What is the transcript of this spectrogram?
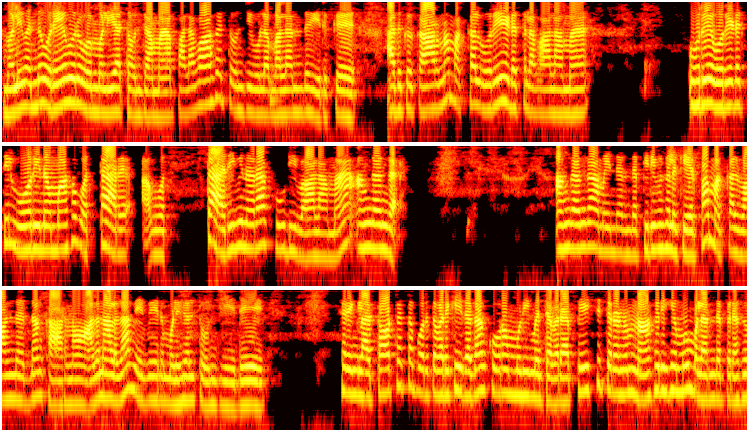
மொழி வந்து ஒரே ஒரு மொழியாக தோன்றாமல் பலவாக தோன்றி உள்ள வளர்ந்து இருக்குது அதுக்கு காரணம் மக்கள் ஒரே இடத்துல வாழாமல் ஒரே ஒரு இடத்தில் ஓரினமாக ஒத்த அறி ஒத்த அறிவினராக கூடி வாழாமல் அங்கங்கே அங்கங்கே அமைந்திருந்த பிரிவுகளுக்கு ஏற்ப மக்கள் வாழ்ந்தது தான் காரணம். அதனால தான் வெவ்வேறு மொழிகள் தோன்றியது. சரிங்களா? தோற்றத்தை பொறுத்த வரைக்கும் இதை தான் கூற முடியுமே தவிர பேச்சு திறனும் நாகரிகமும் வளர்ந்த பிறகு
